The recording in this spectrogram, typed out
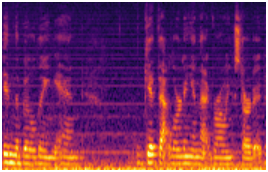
in the building and get that learning and that growing started.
